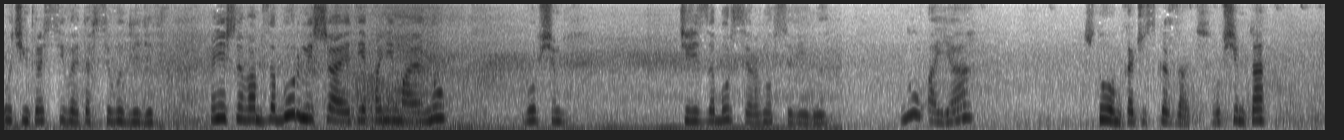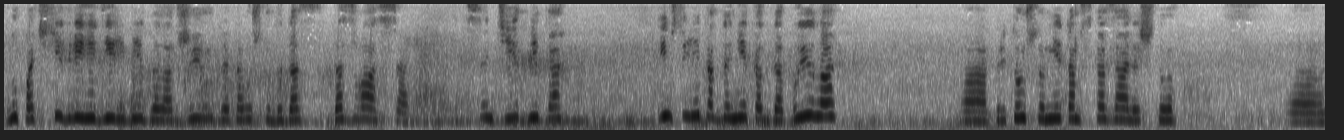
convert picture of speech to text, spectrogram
очень красиво это все выглядит. Конечно, вам забор мешает, я понимаю, но, в общем, через забор все равно все видно. Ну, а я, что вам хочу сказать? В общем-то, ну, почти две недели бегала в жил для того, чтобы дозваться сантехника. Им все никогда некогда было. А, при том, что мне там сказали, что... А,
